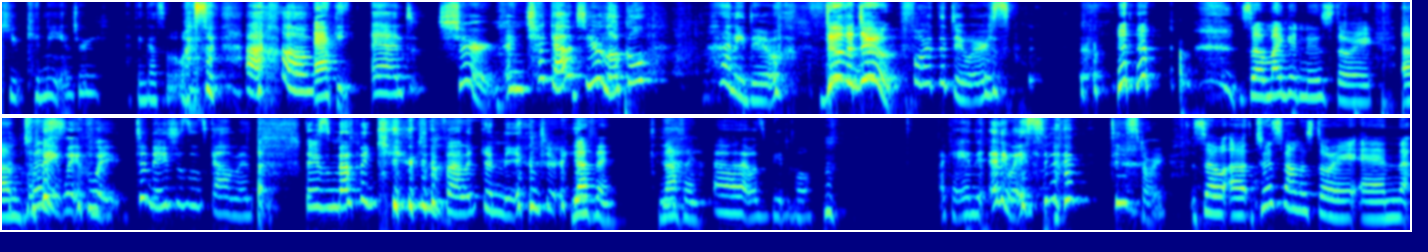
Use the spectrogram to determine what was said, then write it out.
acute kidney injury. I think that's what it was. um, Aki. and sure, and check out your local honeydew Do the do. for the doers. So my good news story. Um, twins. Wait, wait, wait. is comment. There's nothing cute about a kidney injury. Nothing. Nothing. Oh, that was beautiful. Okay, and anyways, tea story. So uh, twins found the story, and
